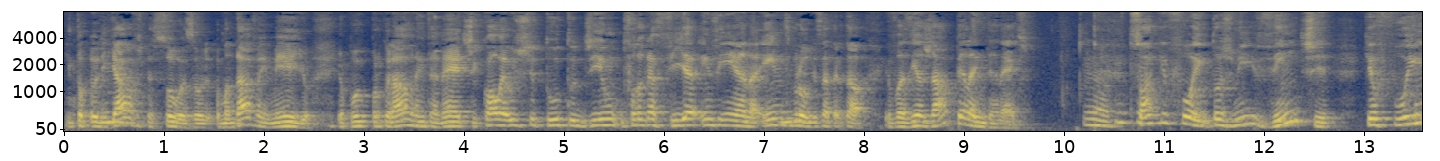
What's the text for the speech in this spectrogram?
Então eu ligava para as pessoas, eu mandava e-mail, eu pro- procurava na internet qual é o instituto de fotografia em Viena, Innsbruck, etc. E tal. Eu fazia já pela internet. Não. Só que foi em 2020 que eu fui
